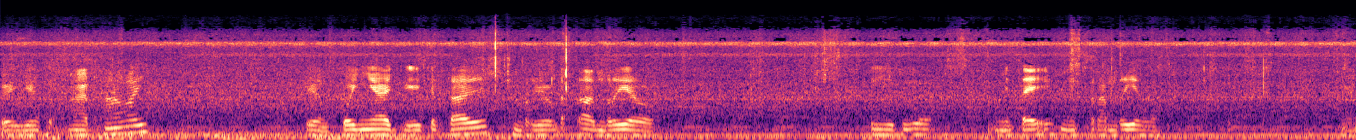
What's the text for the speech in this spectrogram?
ពេលយើងស្អាតហើយយើងអង្គុយញែកវាទៅទៅម្រៀលដាក់ដល់ម្រៀលពីរៀលមានទេមាន5រៀលមាន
